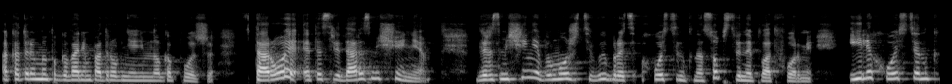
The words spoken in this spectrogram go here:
о которой мы поговорим подробнее немного позже. Второе – это среда размещения. Для размещения вы можете выбрать хостинг на собственной платформе или хостинг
